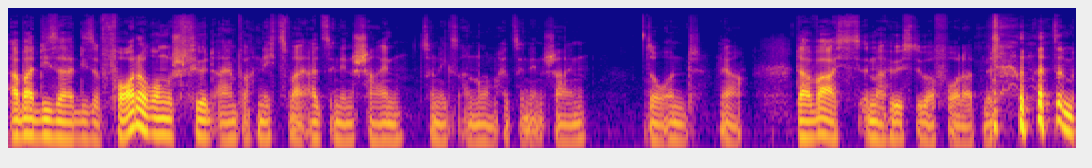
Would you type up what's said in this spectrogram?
Aber dieser, diese Forderung führt einfach nichts als in den Schein, zu nichts anderem als in den Schein. So und ja da war ich immer höchst überfordert mit,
